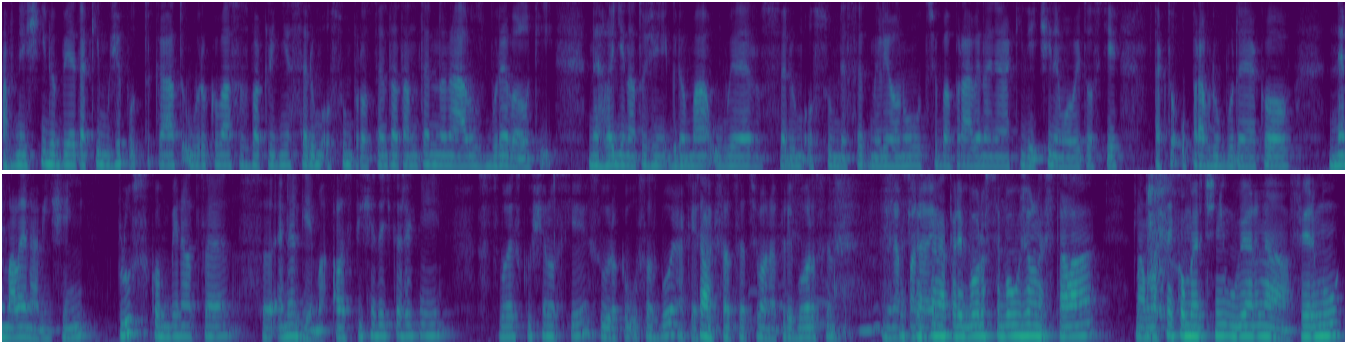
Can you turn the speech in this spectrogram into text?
a v dnešní době taky může potkat úroková sazba klidně 7-8% a tam ten nárůst bude velký. Nehledě na to, že kdo má úvěr 7, 8, 10 milionů třeba právě na nějaký větší nemovitosti, tak to opravdu bude jako nemalé navýšení plus kombinace s energiemi. Ale spíš teďka řekni, z tvoje zkušenosti s úrokovou sazbou, nějaké tak. fixace třeba na Pribor se mi Fixace na Pribor se bohužel nestala. Mám vlastně komerční úvěr na firmu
